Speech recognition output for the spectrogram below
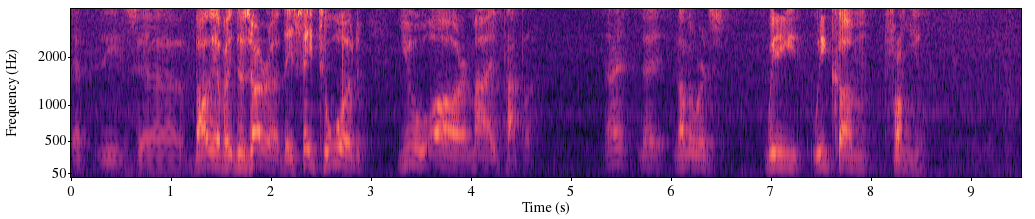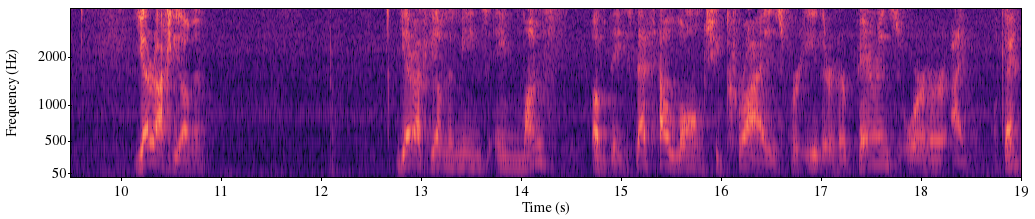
That these uh, Bali avodah zarah, they say to wood, you are my papa. Right? in other words, we, we come from you. Yerach Yomim. Yerach Yomim means a month of days. That's how long she cries for either her parents or her idol. Okay?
